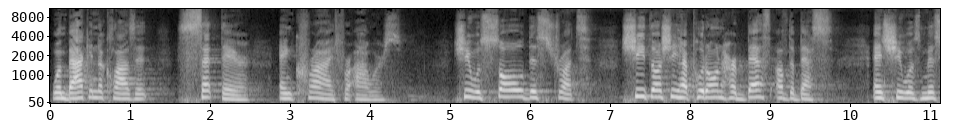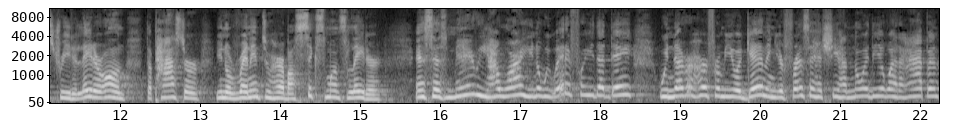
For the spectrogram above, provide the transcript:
went back in the closet, sat there, and cried for hours. She was so distraught she thought she had put on her best of the best and she was mistreated. Later on, the pastor, you know, ran into her about six months later and says, Mary, how are you? You know, we waited for you that day. We never heard from you again. And your friend said she had no idea what had happened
